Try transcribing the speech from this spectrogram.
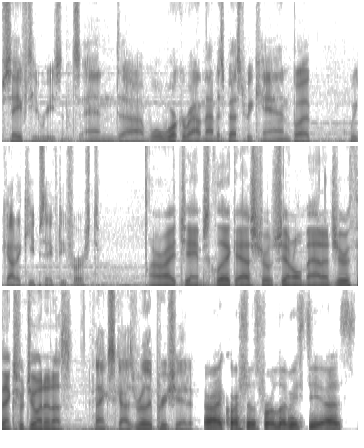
safety reasons, and uh, we'll work around that as best we can. But we got to keep safety first. All right, James Click, Astros general manager. Thanks for joining us. Thanks, guys. Really appreciate it. All right, questions for Lemis Diaz.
